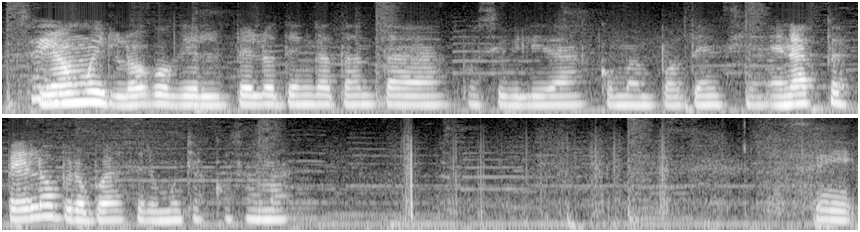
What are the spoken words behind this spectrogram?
Sí. Sería muy loco que el pelo tenga tanta posibilidad como en potencia. En acto es pelo, pero puede hacer muchas cosas más. Sí.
